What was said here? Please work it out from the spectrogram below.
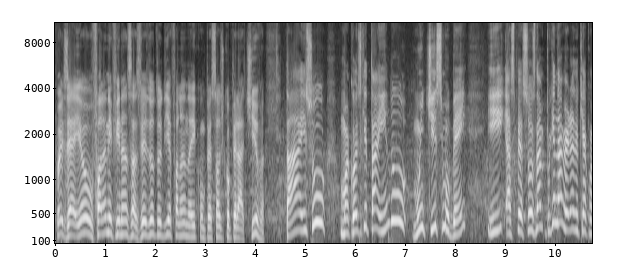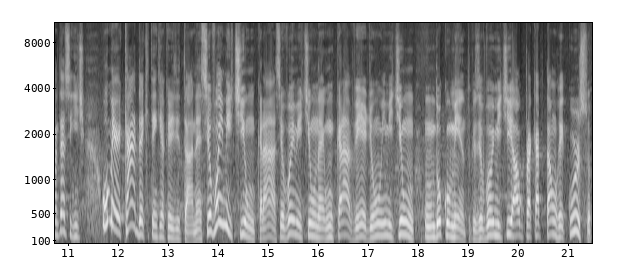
Pois é, eu falando em finanças vezes, outro dia falando aí com o pessoal de cooperativa, tá isso uma coisa que está indo muitíssimo bem E as pessoas. Porque na verdade o que acontece é o seguinte: o mercado é que tem que acreditar, né? Se eu vou emitir um CRA, se eu vou emitir um, né, um CRA verde, um emitir um, um documento, quer dizer, eu vou emitir algo para captar um recurso,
